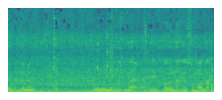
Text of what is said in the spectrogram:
முடியாது இந்த மாதிரி ஒரு இப்போ வந்து சும்மா தான்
